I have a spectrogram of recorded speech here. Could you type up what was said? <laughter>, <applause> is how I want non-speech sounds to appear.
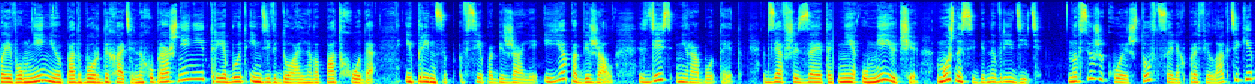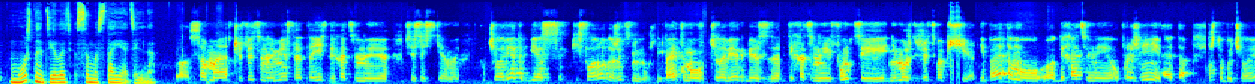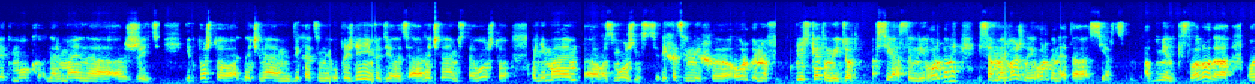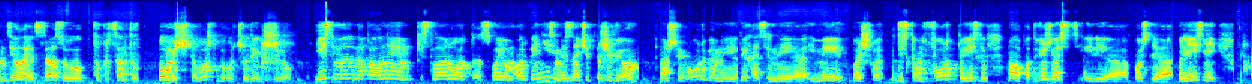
По его мнению, подбор дыхательных упражнений требует индивидуального подхода, и принцип «все побежали, и я побежал» здесь не работает. Взявшись за это не умеючи, можно себе навредить. Но все же кое-что в целях профилактики можно делать самостоятельно самое чувствительное место – это есть дыхательные все системы. Человек без кислорода жить не может. И поэтому человек без дыхательной функции не может жить вообще. И поэтому дыхательные упражнения – это чтобы человек мог нормально жить. И то, что начинаем дыхательные упражнения делать, а начинаем с того, что понимаем а, возможности дыхательных э, органов. Плюс к этому идет все остальные органы. И самый важный орган – это сердце обмен кислорода, он делает сразу 100% помощь того, чтобы человек жил. Если мы наполняем кислород в своем организме, значит, живем, наши органы дыхательные э, имеют большой дискомфорт, если малоподвижность или э, после болезней.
